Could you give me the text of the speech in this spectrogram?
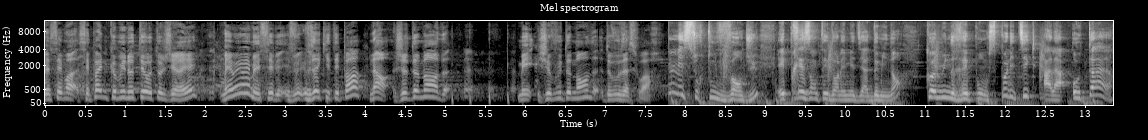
mais c'est moi c'est pas une communauté autogérée mais oui oui mais c'est vous, vous inquiétez pas non je demande mais je vous demande de vous asseoir mais surtout vendu et présenté dans les médias dominants comme une réponse politique à la hauteur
